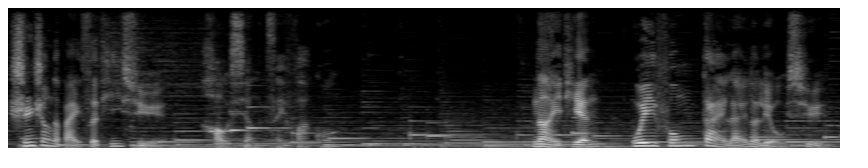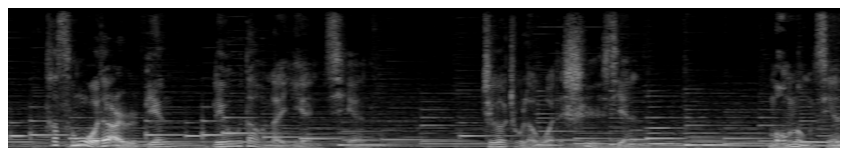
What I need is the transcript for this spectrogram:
身上的白色 T 恤好像在发光。那一天。微风带来了柳絮，它从我的耳边溜到了眼前，遮住了我的视线。朦胧间，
